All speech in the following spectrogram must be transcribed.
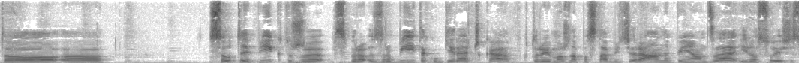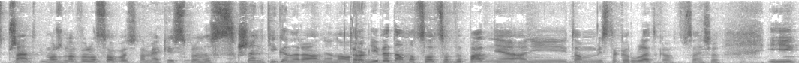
To e, są typi, którzy zrobili taką giereczkę, w której można postawić realne pieniądze i losuje się sprzęt. I można wylosować tam jakieś no, skrzynki generalnie, no. Tak. Tam nie wiadomo co, co wypadnie, ani tam jest taka ruletka w sensie. I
